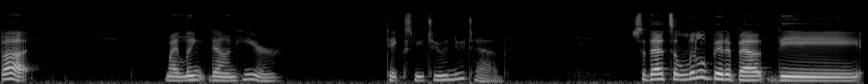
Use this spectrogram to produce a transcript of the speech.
But my link down here takes me to a new tab. So that's a little bit about the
